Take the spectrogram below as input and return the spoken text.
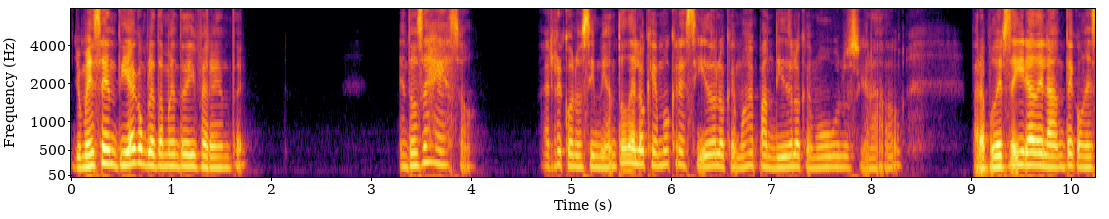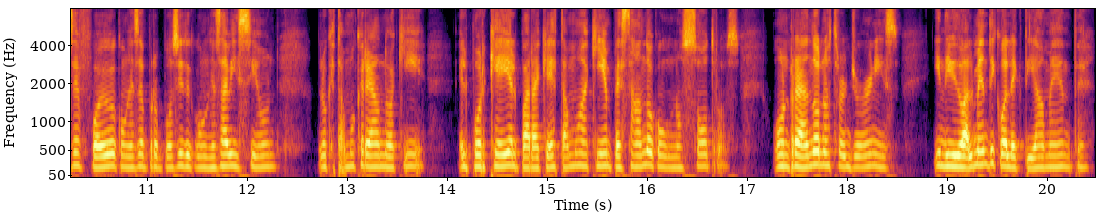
Yo me sentía completamente diferente. Entonces eso, el reconocimiento de lo que hemos crecido, lo que hemos expandido, lo que hemos evolucionado, para poder seguir adelante con ese fuego, con ese propósito, con esa visión de lo que estamos creando aquí, el por qué y el para qué estamos aquí empezando con nosotros, honrando nuestros journeys individualmente y colectivamente.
